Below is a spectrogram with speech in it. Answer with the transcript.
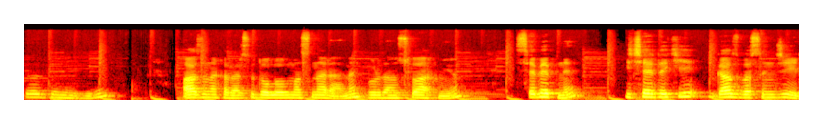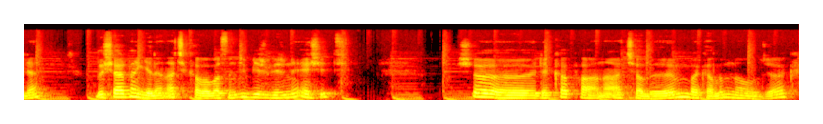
Gördüğünüz gibi ağzına kadar su dolu olmasına rağmen buradan su akmıyor. Sebep ne? İçerideki gaz basıncı ile dışarıdan gelen açık hava basıncı birbirine eşit. Şöyle kapağını açalım. Bakalım ne olacak.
